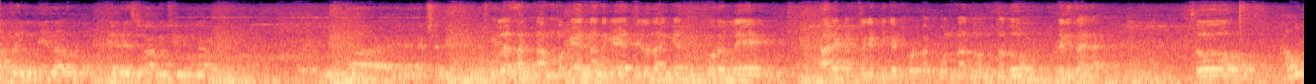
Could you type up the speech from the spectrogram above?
ಅಥವಾ ಇನ್ನೇನಾದ್ರು ಬೇರೆ ಸ್ವಾಮೀಜಿನ ಇಲ್ಲ ಸರ್ ನಮಗೆ ನನಗೆ ತಿಳಿದಂಗೆ ತುಮಕೂರಲ್ಲಿ ಕಾರ್ಯಕರ್ತರಿಗೆ ಟಿಕೆಟ್ ಕೊಡಬೇಕು ಅನ್ನೋದು ಅಂಥದ್ದು ತಿಳಿತಾ ಇದೆ. ಸೊ ಅವರು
